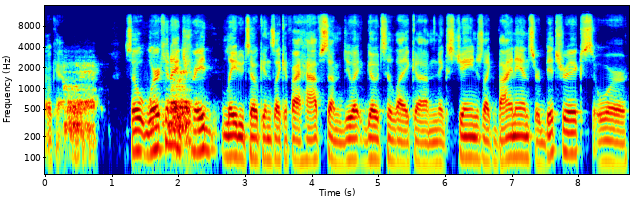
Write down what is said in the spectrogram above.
Okay. So where can I trade Ledu tokens? Like if I have some, do I go to like um, an exchange like Binance or Bittrex or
